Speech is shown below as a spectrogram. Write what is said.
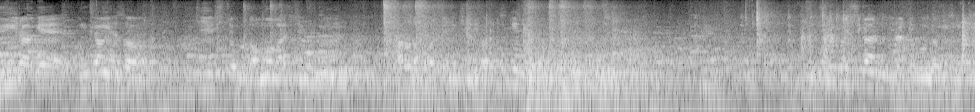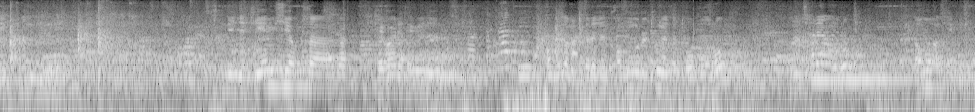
유일하게 은평에서 DMC 쪽으로 넘어갈 수 있는 바로 넘어갈 수 있는 길이 바로 토끼구예요. 출근 시간 일할 때 보면 여기 굉장히 많은 분들이 근데 이제 DMC 역사가 개발이 되면은 그 거기서 만들어진 건물을 통해서 도보로 차량으로 넘어갈 수 있게 돼요.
